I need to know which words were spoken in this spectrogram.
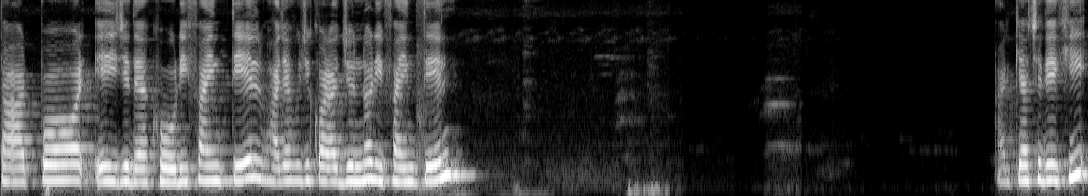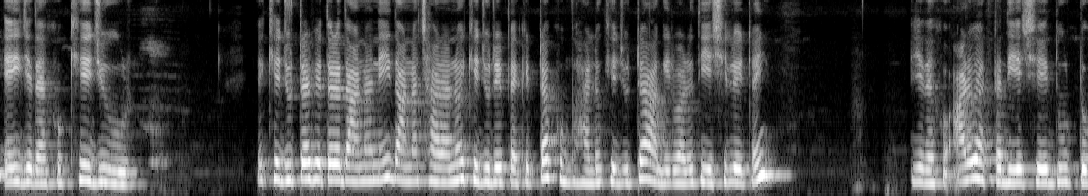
তারপর এই যে দেখো রিফাইন তেল, ভাজাভুজি করার জন্য রিফাইন তেল। আর কি আছে দেখি? এই যে দেখো, খেজুর। এই খেজুরটার ভেতরে দানা নেই, দানা ছাড়ানো খেজুরের প্যাকেটটা। খুব ভালো খেজুরটা, আগের বারও দিয়েছিল এটাই। এই যে দেখো, আরও একটা দিয়েছে দুটো।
